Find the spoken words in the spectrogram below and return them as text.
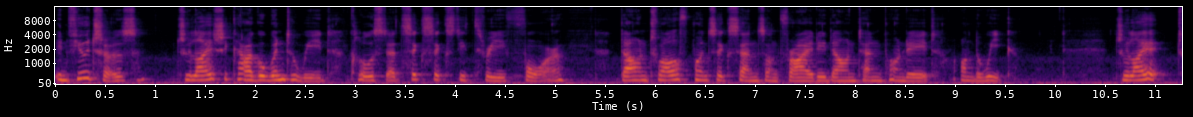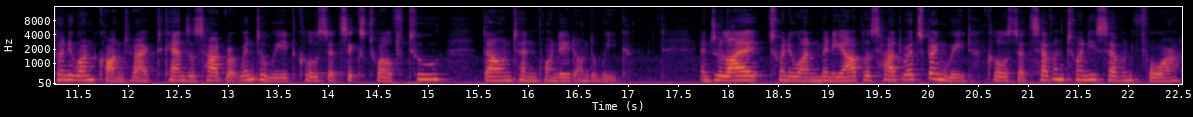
In futures, July Chicago winter wheat closed at 663.4 down 12.6 cents on Friday, down 10.8 on the week. July 21 contract, Kansas hard red winter wheat closed at 612.2, down 10.8 on the week. And July 21 Minneapolis hard red spring wheat closed at 727.4,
